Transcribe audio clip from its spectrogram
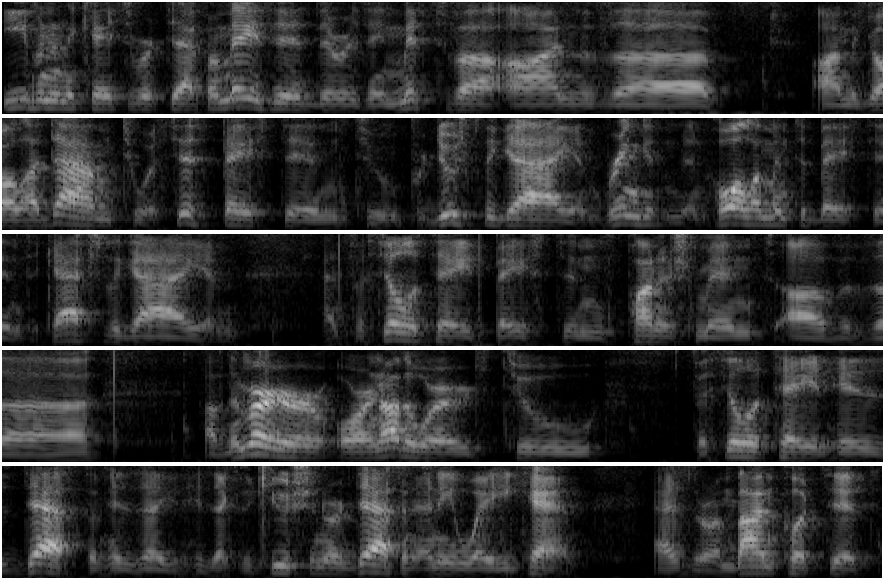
Even in the case of Ritzach B'Mezid, there is a mitzvah on the on the Gol Hadam to assist Din, to produce the guy and bring it and then haul him into Din, to catch the guy and, and facilitate Beis Din's punishment of the of the murder, or in other words, to facilitate his death and his, his execution or death in any way he can. As the Ramban puts it,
